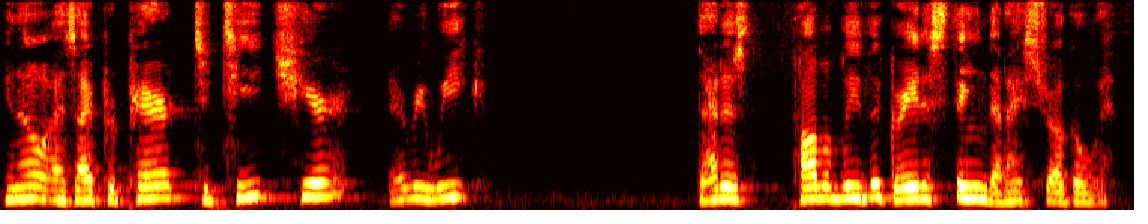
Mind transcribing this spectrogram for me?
You know, as I prepare to teach here every week, that is probably the greatest thing that I struggle with.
